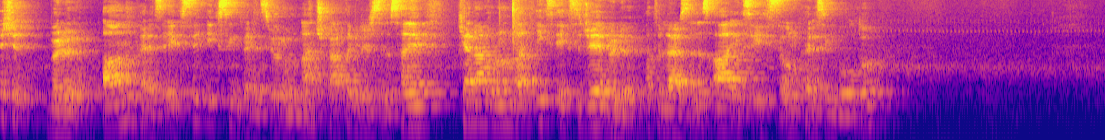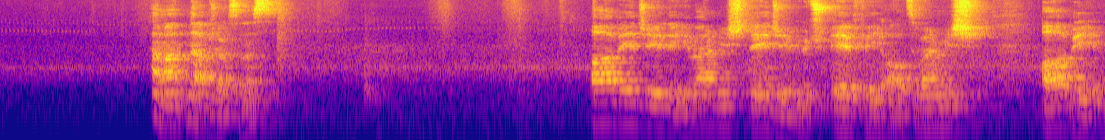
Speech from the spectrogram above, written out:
eşit bölü a'nın karesi eksi x'in karesi yorumundan çıkartabilirsiniz. Hani kenar oranı x eksi c bölü hatırlarsanız a eksi x onun karesi gibi oldu. Hemen ne yapacaksınız? A, B, C, D'yi vermiş, D, C 3, E, F'yi 6 vermiş, A, B'yi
